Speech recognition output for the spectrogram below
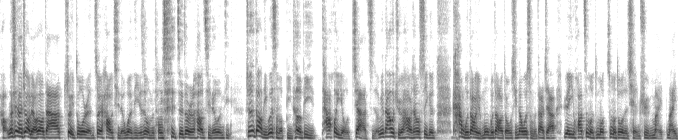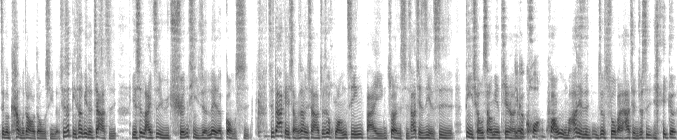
好，那现在就要聊到大家最多人最好奇的问题，也是我们同事最多人好奇的问题。就是到底为什么比特币它会有价值？因为大家会觉得它好像是一个看不到也摸不到的东西。那为什么大家愿意花这么这么这么多的钱去买买这个看不到的东西呢？其实比特币的价值也是来自于全体人类的共识。其实大家可以想象一下，就是黄金、白银、钻石，它其实也是地球上面天然的一个矿矿物嘛。它其实你就说白，它其实就是一个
